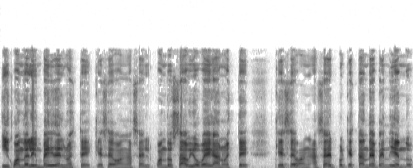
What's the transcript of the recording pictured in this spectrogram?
y cuando el Invader no esté, ¿qué se van a hacer? Cuando Sabio Vega no esté, ¿qué se van a hacer? Porque están dependiendo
